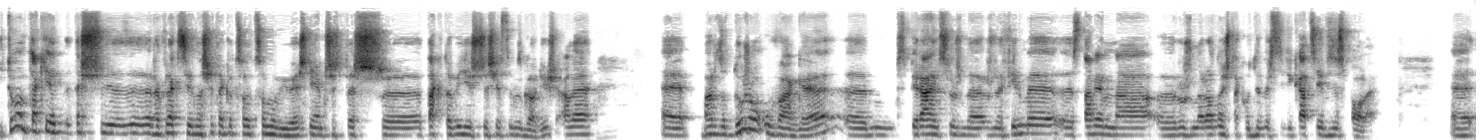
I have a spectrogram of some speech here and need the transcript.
I tu mam takie też e, refleksje odnośnie tego, co, co mówiłeś. Nie wiem, czy też e, tak to widzisz, czy się z tym zgodzisz, ale e, bardzo dużą uwagę, wspierając różne, różne firmy, stawiam na różnorodność, taką dywersyfikację w zespole. E,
